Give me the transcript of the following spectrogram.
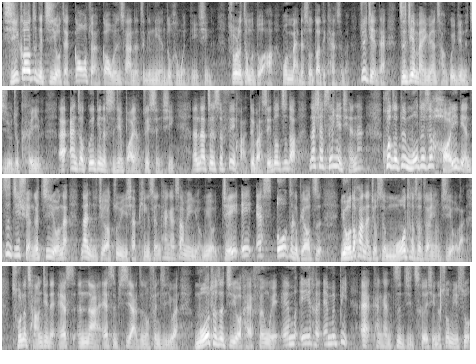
提高这个机油在高转高温下的这个粘度和稳定性的。说了这么多啊，我买的时候到底看什么？最简单，直接买原厂规定的机油就可以了。哎，按照规定的时间保养最省心。啊，那这是废话对吧？谁都知道。那想省点钱呢，或者对摩托车好一点，自己选个机油呢？那你就要注意一下瓶身，看看上面有没有 JASO 这个标志。有的话呢，就是摩托车专用机油了。除了常见的 SN 啊、SP 啊这种分级以外，摩托车机油还分为 MA 和 MB。哎，看看自己车型的说明书，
